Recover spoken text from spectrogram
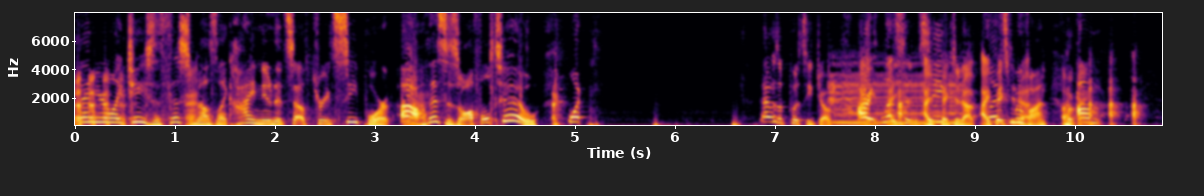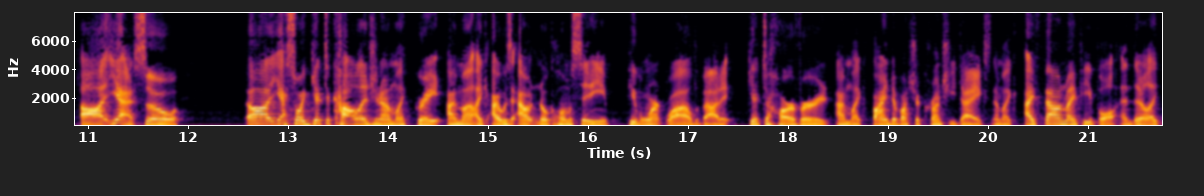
then you're like, Jesus, this smells like high noon at South Street Seaport. Oh, this is awful too. What? That was a pussy joke. All right, listen. I see, picked it up. I let's picked it move up. on. Okay. Um, Uh, yeah. So, uh, yeah. So I get to college and I'm like, great. I'm uh, like, I was out in Oklahoma City. People weren't wild about it. Get to Harvard. I'm like, find a bunch of crunchy dykes, and I'm like, I found my people, and they're like,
